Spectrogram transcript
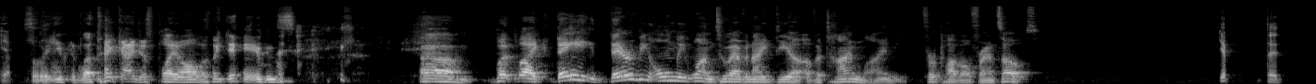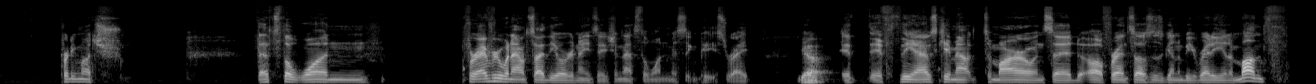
Yep. so that you can let that guy just play all of the games. um, but like they, they're the only ones who have an idea of a timeline for Pavel Francouz. Yep, that pretty much that's the one for everyone outside the organization that's the one missing piece right Yeah, if if the Avs came out tomorrow and said oh Francouz is going to be ready in a month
